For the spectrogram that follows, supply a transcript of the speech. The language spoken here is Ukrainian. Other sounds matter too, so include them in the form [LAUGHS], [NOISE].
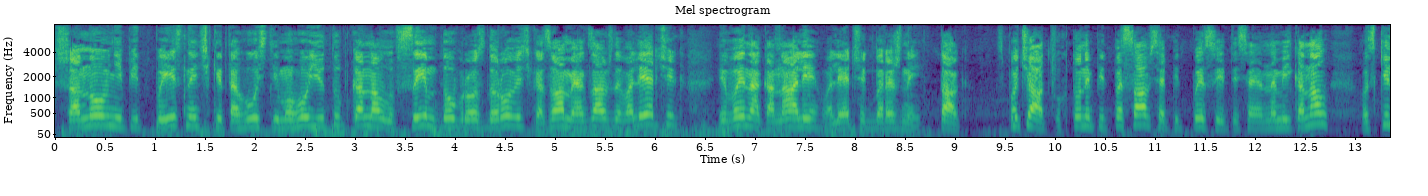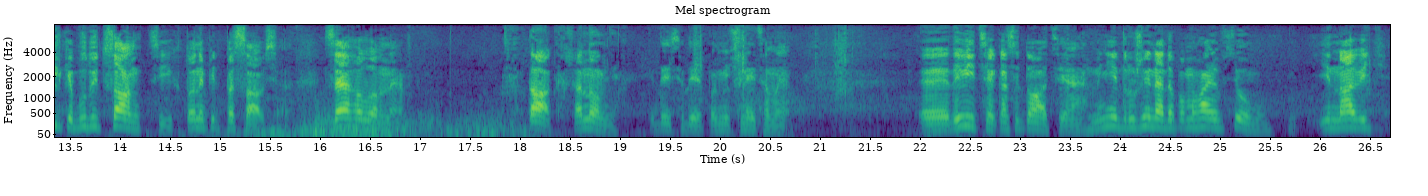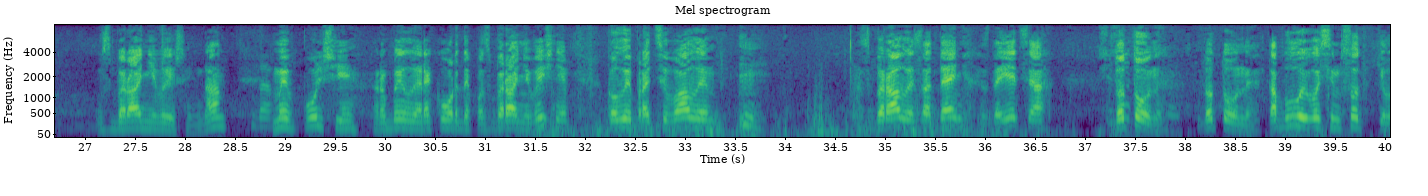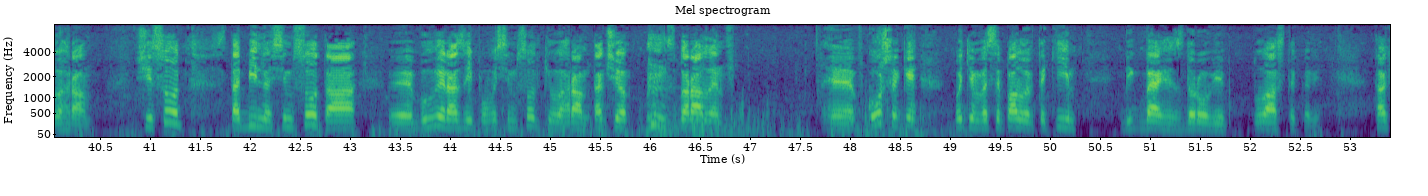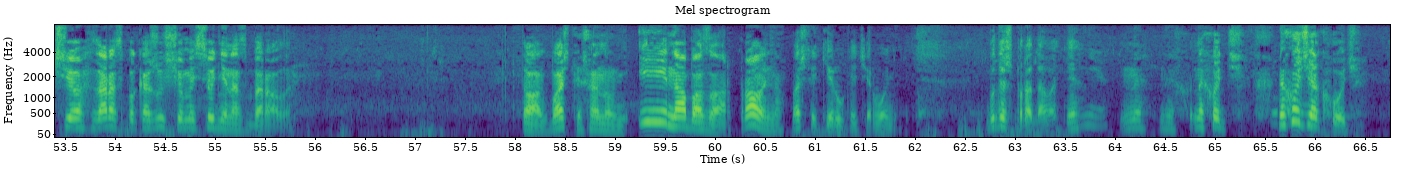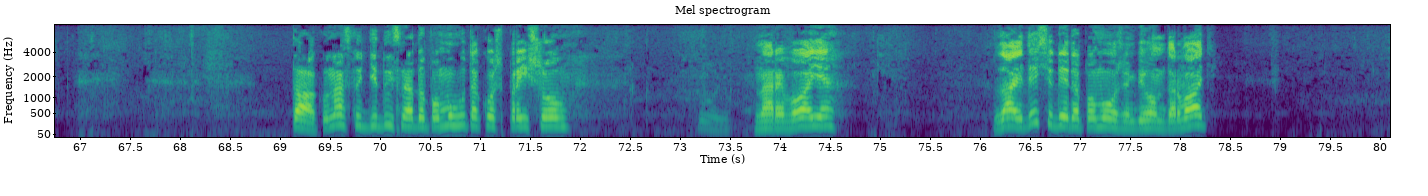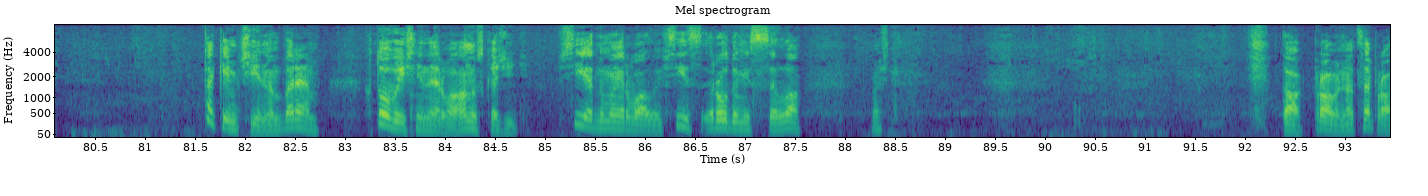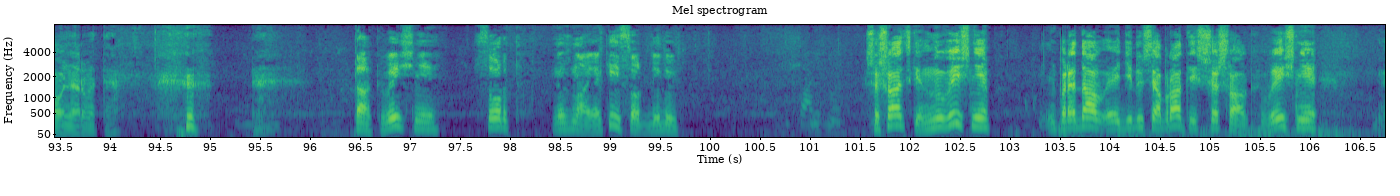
Шановні підписнички та гості мого YouTube каналу, всім доброго здоров'ячка. З вами, як завжди, Валерчик, і ви на каналі Валерчик Бережний. Так, спочатку, хто не підписався, підписуйтеся на мій канал, оскільки будуть санкції. Хто не підписався, це головне. Так, шановні, іди сюди, помічниця моя. Е, дивіться, яка ситуація. Мені дружина допомагає всьому. І навіть в збиранні вишень. Да? Да. Ми в Польщі робили рекорди по збиранню вишні, коли працювали, [CLEARS THROAT] збирали за день, здається, до тони. До тони. Та було і 800 кілограм. 600, стабільно 700, а е, були рази і по 800 кілограм. Так що [CLEARS THROAT] збирали е, в кошики, потім висипали в такі бікбеги здорові, пластикові. Так що зараз покажу, що ми сьогодні назбирали. Так, бачите, шановні. І на базар. Правильно? Бачите, які руки червоні. Будеш продавати, ні? Ні. Не, не, не хоч. Не хоч як хоч. Так, у нас тут дідусь на допомогу також прийшов. Нариває. Зайди сюди допоможемо бігом дорвати. Таким чином беремо. Хто вишні не рвав? Ану скажіть. Всі, я думаю, рвали, всі родом із села. Бачите. Так, правильно, це правильно рвете. [LAUGHS] Так, вишні, сорт, не знаю, який сорт, дідусь? Шишацький? Ну, вишні передав е, дідуся брат із Шишак. Вишні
